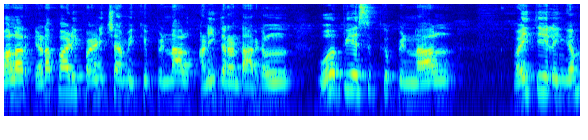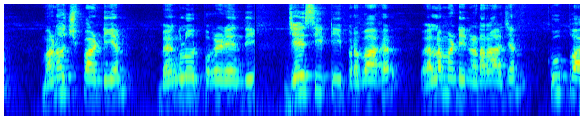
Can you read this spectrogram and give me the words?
பலர் எடப்பாடி பழனிசாமிக்கு பின்னால் அணிதிரண்டார்கள் ஓபிஎஸ்க்கு பின்னால் வைத்தியலிங்கம் மனோஜ் பாண்டியன் பெங்களூர் புகழேந்தி ஜேசிடி பிரபாகர் வெல்லமண்டி நடராஜன் கூப்பா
